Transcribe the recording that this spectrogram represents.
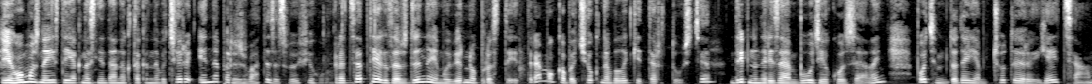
Його можна їсти як на сніданок, так і на вечерю, і не переживати за свою фігуру. Рецепт, як завжди, неймовірно простий. Тремо кабачок на великій тертушці, дрібно нарізаємо будь-яку зелень, потім додаємо 4 яйця,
